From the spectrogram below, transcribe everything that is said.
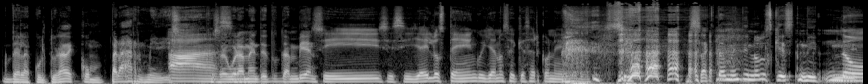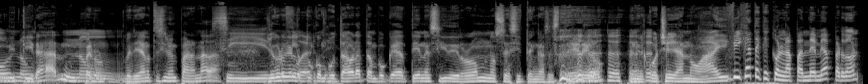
de la cultura de comprar mi disco. Ah, Pues seguramente tú también. Sí, sí, sí, ya ahí los tengo y ya no sé qué hacer con ellos. Exactamente, y no los quieres ni, ni- No, ni no, tirar, no. Pero, pero ya no te sirven para nada. Sí, Yo creo que tu computadora tampoco ya tiene CD-ROM, no sé si tengas estéreo. en el coche ya no hay. Fíjate que con la pandemia, perdón,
